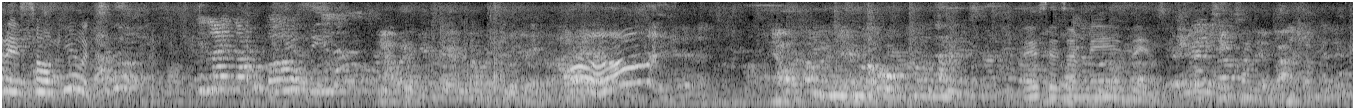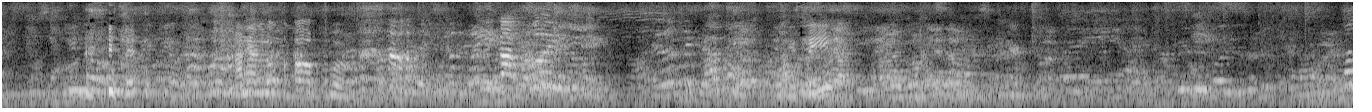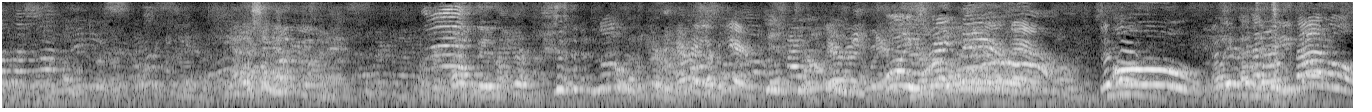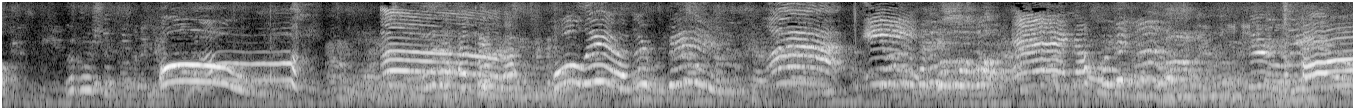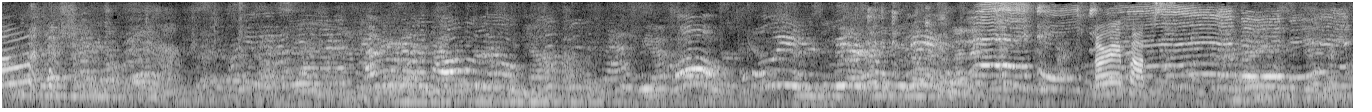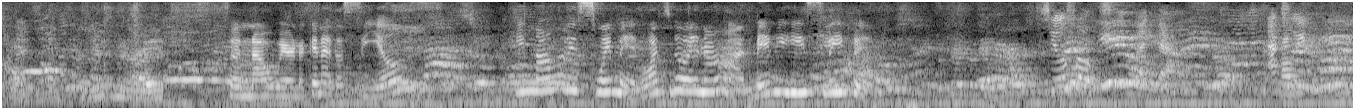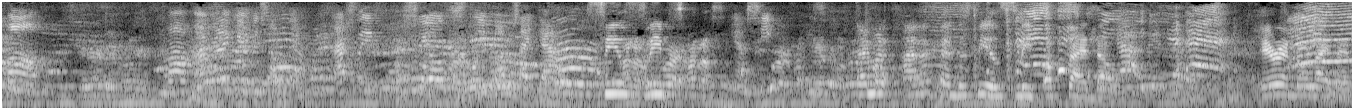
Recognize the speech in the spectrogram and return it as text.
That is so cute. Aww. This is amazing. and I look up. You see? Aaron, look here. Aaron, Oh, he's right there. Oh, that's a battle. Oh. Ah. Holy, they're big. Ah. Eh, not for the good. They're big. I'm gonna double them. Oh, holy, his beard is big. All right, Pops. So now we're looking at the seals. He's normally swimming. What's going on? Maybe he's sleeping. Seals don't sleep like that. Actually, mom, mom, I'm gonna give you something. Actually, seals sleep upside down. Seals sleep. Yeah, see? Emma, Anna said the seals sleep upside down. Yeah. Aaron don't like them.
